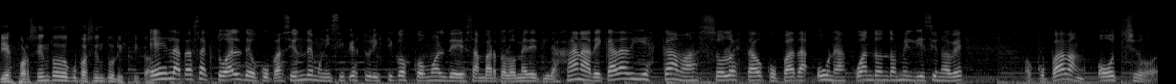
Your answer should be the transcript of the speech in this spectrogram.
10% de ocupación turística. Es la tasa actual de ocupación de municipios turísticos como el de San Bartolomé de Tirajana. De cada 10 camas solo está ocupada una, cuando en 2019 ocupaban ocho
